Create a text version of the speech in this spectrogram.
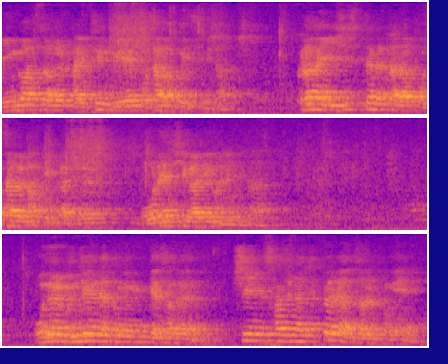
인과성을 밝힌 뒤에 보상하고 있습니다. 그러나 이 시스템에 따라 보상을 받기까지는 오랜 시간이 걸립니다. 오늘 문재인 대통령께서는 취임 4주년 특별 연설을 통해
